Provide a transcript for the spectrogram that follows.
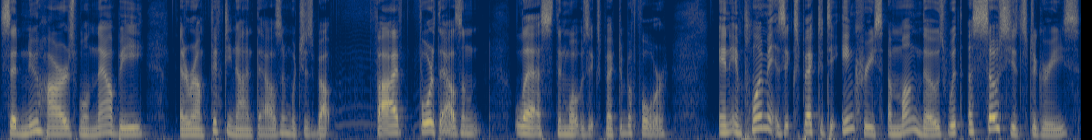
said new hires will now be at around 59,000, which is about 5 4,000 less than what was expected before. And employment is expected to increase among those with associate's degrees,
